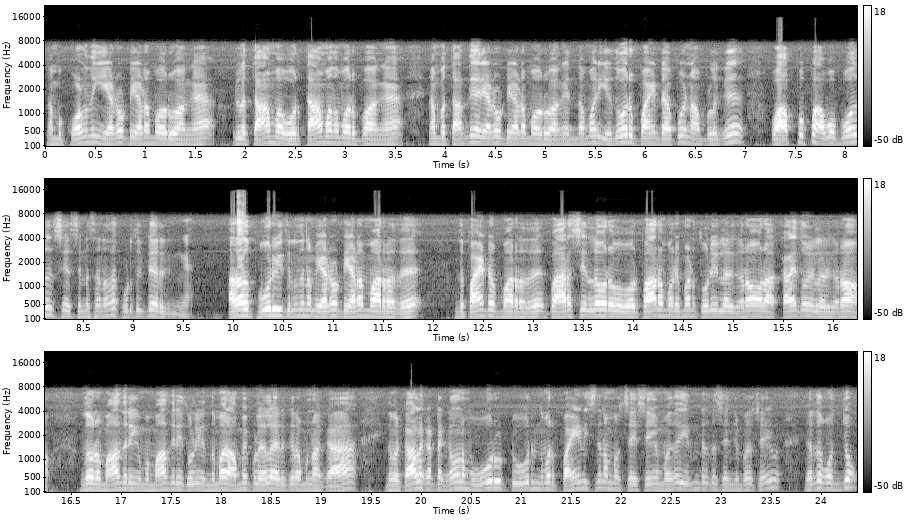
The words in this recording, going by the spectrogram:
நம்ம குழந்தைங்க இடம் விட்டு இடம் வருவாங்க இல்லை தாம ஒரு தாமதமாக இருப்பாங்க. நம்ம தந்தையார் இடம் விட்டு இடம் வருவாங்க இந்த மாதிரி ஏதோ ஒரு பாயிண்ட் அப்போ நம்மளுக்கு அப்பப்போ அவ்வப்போது சி- சின்ன சின்னதாக கொடுத்துக்கிட்டே இருக்குங்க. அதாவது பூர்வீகத்துலேருந்து நம்ம இடம் விட்டு இடம் மாறுறது இந்த பாயிண்ட் ஆஃப் மாறுறது இப்போ அரசியலில் ஒரு ஒரு பாரம்பரியமான தொழில் இருக்கிறோம் ஒரு கலை தொழில் இருக்கிறோம் இந்த ஒரு மாந்திரிக மாந்திரிக தொழில் இந்த மாதிரி அமைப்புல எல்லாம் இருக்கிறோம்னாக்கா இந்த மாதிரி காலகட்டங்களில் நம்ம ஊர் விட்டு ஊர் இந்த மாதிரி பயணித்து நம்ம செய்- செய்யும் இருந்ததை செஞ்ச போது செய்யும் கொஞ்சம்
